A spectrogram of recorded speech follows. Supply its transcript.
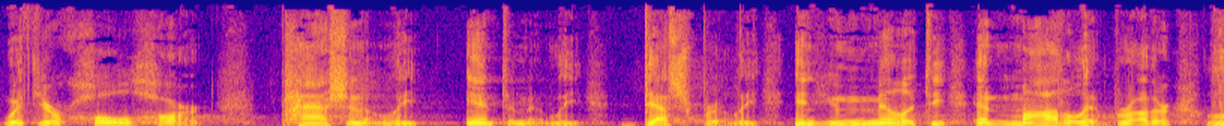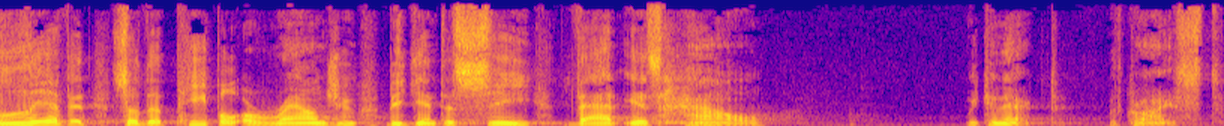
with your whole heart, passionately, intimately, desperately, in humility, and model it, brother. Live it so the people around you begin to see that is how we connect with Christ.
